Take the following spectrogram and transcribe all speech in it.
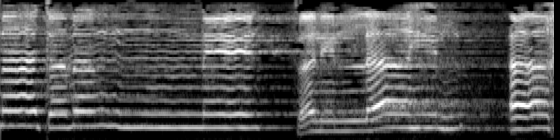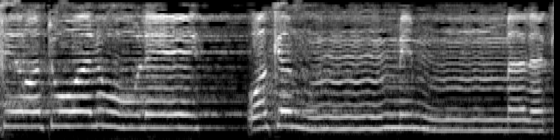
ما تمني فلله الآخرة ولولي وكم من ملك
